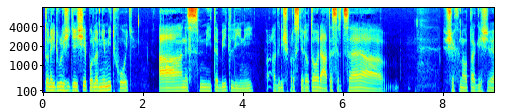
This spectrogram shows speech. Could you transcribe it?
To nejdůležitější je podle mě mít chuť a nesmíte být líný. A když prostě do toho dáte srdce a všechno, takže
